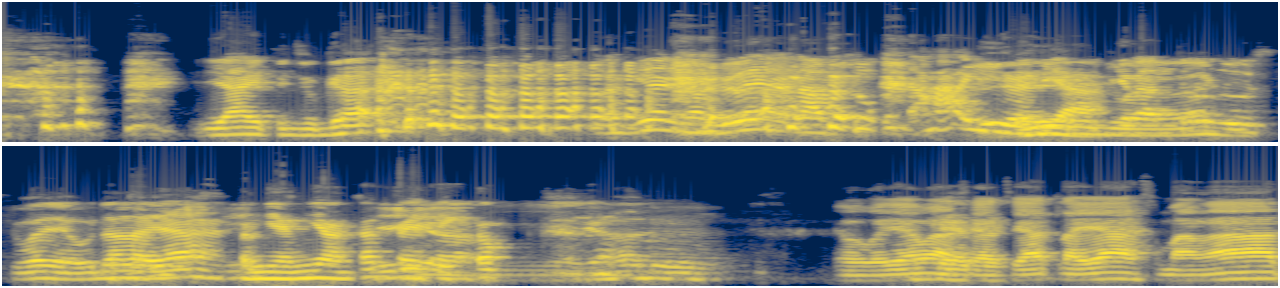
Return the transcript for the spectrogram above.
ya itu juga. Lagian ngambilnya nafsu ke tai Iya, iya. pikiran terus. Cuma ya udahlah ya terngiang-ngiang kan kayak Iya. TikTok. Iya. aduh. Ya pokoknya mah Oke, oke. sehat-sehat lah ya semangat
